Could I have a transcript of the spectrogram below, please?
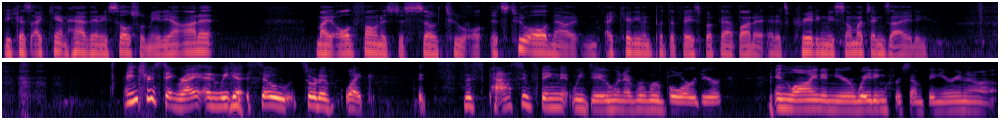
because I can't have any social media on it my old phone is just so too old. It's too old now. I can't even put the Facebook app on it, and it's creating me so much anxiety. Interesting, right? And we get so sort of like it's this passive thing that we do whenever we're bored. You're in line and you're waiting for something. You're in a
